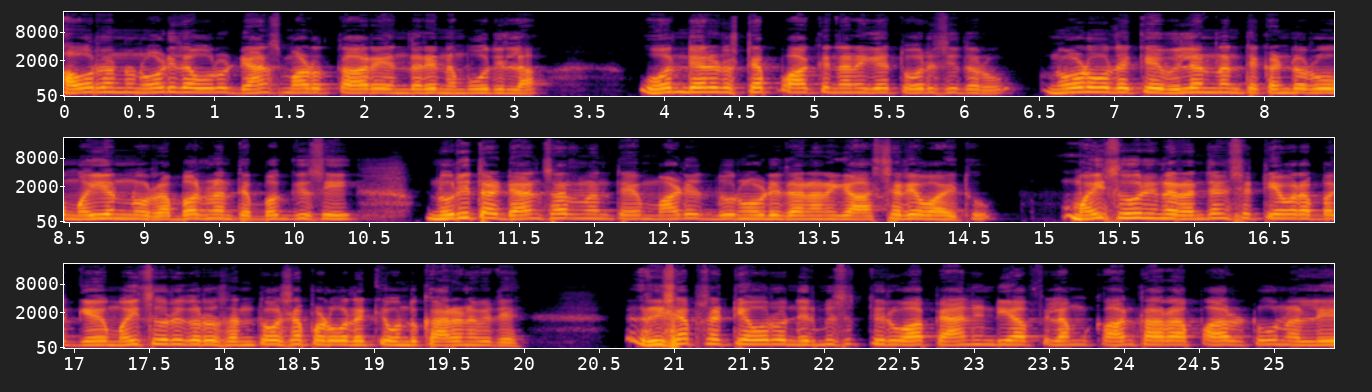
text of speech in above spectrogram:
ಅವರನ್ನು ನೋಡಿದವರು ಡ್ಯಾನ್ಸ್ ಮಾಡುತ್ತಾರೆ ಎಂದರೆ ನಂಬುವುದಿಲ್ಲ. ಒಂದೆರಡು ಸ್ಟೆಪ್ ಹಾಕಿ ನನಗೆ ತೋರಿಸಿದರು. ನೋಡುವುದಕ್ಕೆ ವಿಲನ್ನಂತೆ ಕಂಡರೂ, ಮೈಯನ್ನು ರಬ್ಬರ್ನಂತೆ ಬಗ್ಗಿಸಿ ನುರಿತ ಡ್ಯಾನ್ಸರ್ನಂತೆ ಮಾಡಿದ್ದು ನೋಡಿದ ನನಗೆ ಆಶ್ಚರ್ಯವಾಯಿತು. ಮೈಸೂರಿನ ರಂಜನ್ ಶೆಟ್ಟಿಯವರ ಬಗ್ಗೆ ಮೈಸೂರಿಗರು ಸಂತೋಷ ಪಡುವುದಕ್ಕೆ ಒಂದು ಕಾರಣವಿದೆ. ರಿಷಬ್ ಶೆಟ್ಟಿ ಅವರು ನಿರ್ಮಿಸುತ್ತಿರುವ pan India film Kantara part ಟೂನಲ್ಲಿ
